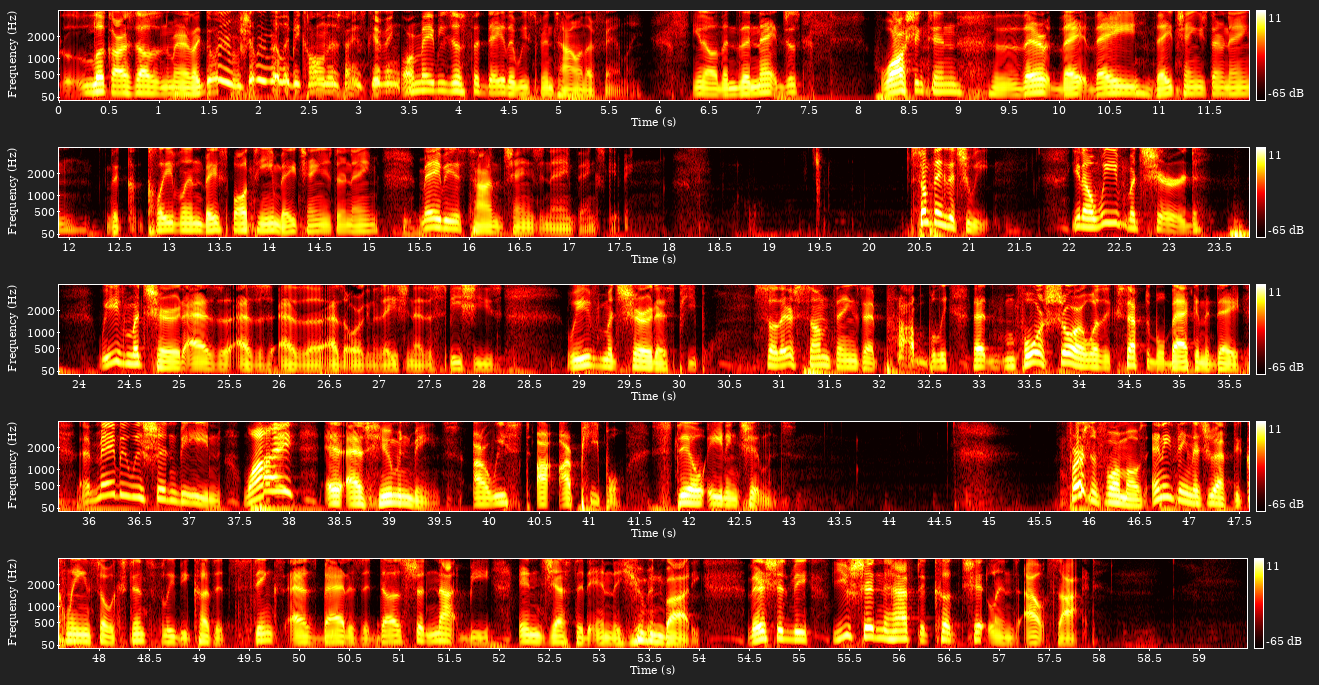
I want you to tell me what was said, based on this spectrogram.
look ourselves in the mirror. Like, do we should we really be calling this Thanksgiving, or maybe just the day that we spend time with our family? You know, the the name just Washington. They they they they changed their name. The Cleveland baseball team they changed their name. Maybe it's time to change the name Thanksgiving. Some things that you eat. You know, we've matured. We've matured as a, as a, as a as an organization, as a species. We've matured as people. So there's some things that probably that for sure was acceptable back in the day that maybe we shouldn't be eating. Why, as human beings, are we are, are people still eating chitlins? First and foremost, anything that you have to clean so extensively because it stinks as bad as it does should not be ingested in the human body. There should be you shouldn't have to cook chitlins outside.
